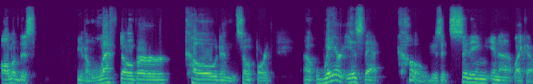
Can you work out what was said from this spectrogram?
all of this, you know, leftover code and so forth. Uh, where is that code? Is it sitting in a like a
